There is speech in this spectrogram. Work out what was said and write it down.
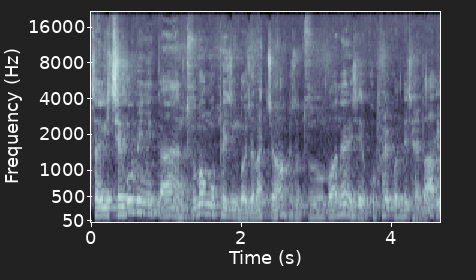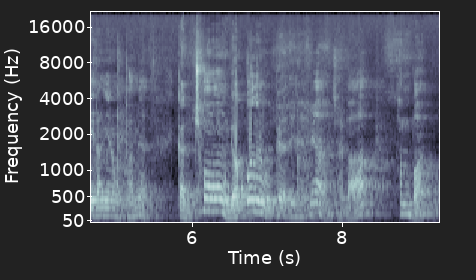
자 여기 제곱이니까 두 번 곱해진 거죠 맞죠? 그래서 두 번을 이제 곱할 건데 잘 봐. 얘랑 얘랑 곱하면 그러니까 총 몇 번을 곱해야 되냐면 잘 봐. 한 번,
